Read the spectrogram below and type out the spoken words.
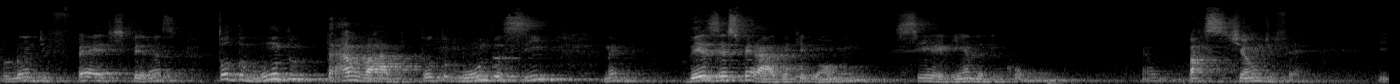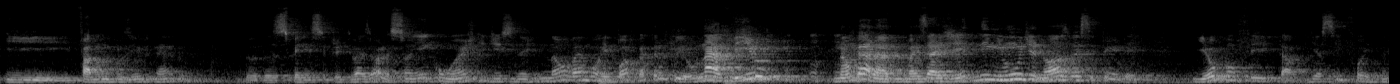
falando de fé, de esperança, todo mundo travado, todo mundo assim, né, desesperado. E aquele homem se erguendo ali como né, um bastião de fé. E, e falando, inclusive, né, do, do, das experiências espirituais, olha, sonhei com um anjo que disse, né, não vai morrer, pode ficar tranquilo. O navio, não garanto, mas a gente, nenhum de nós vai se perder. E eu confio e tal. E assim foi, né?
